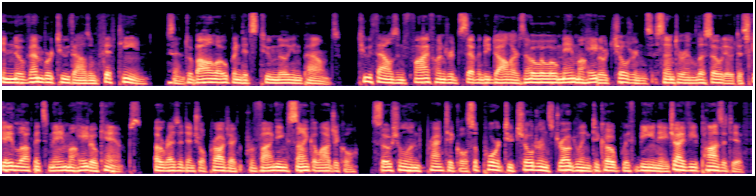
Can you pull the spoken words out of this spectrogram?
In November 2015, Sentebale opened its £2 million $2,570 OOO Children's Center in Lesotho to scale up its Mahado camps, a residential project providing psychological, social and practical support to children struggling to cope with being HIV positive.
